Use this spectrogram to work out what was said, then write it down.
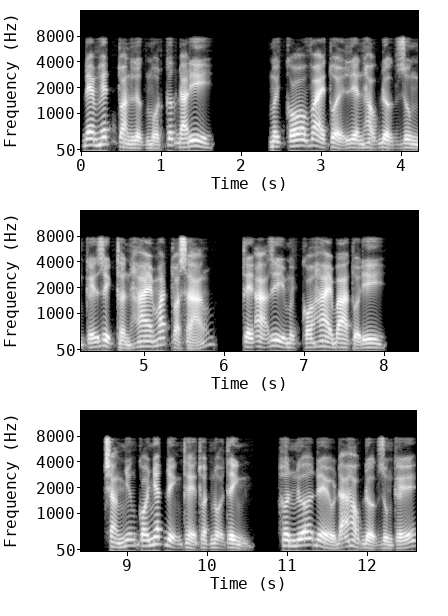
đem hết toàn lực một cước đá đi. Mịch có vài tuổi liền học được dùng kế dịch thần hai mắt tỏa sáng tệ ạ gì mịch có hai ba tuổi đi. Chẳng những có nhất định thể thuật nội tình hơn nữa đều đã học được dùng kế.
